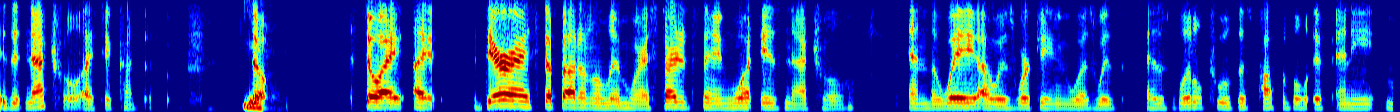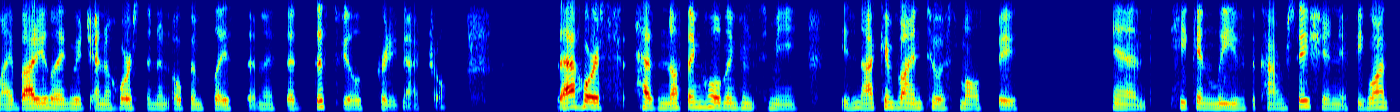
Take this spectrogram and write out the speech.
Is it natural? I take context. Yes. So, so I I dare I step out on a limb where I started saying what is natural, and the way I was working was with as little tools as possible, if any, my body language and a horse in an open place. And I said, This feels pretty natural. That horse has nothing holding him to me. He's not confined to a small space. And he can leave the conversation if he wants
